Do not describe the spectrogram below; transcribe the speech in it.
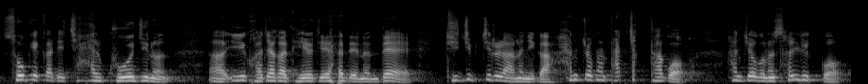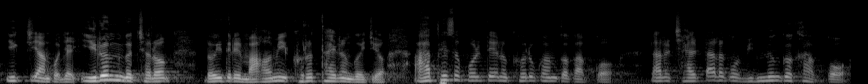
속에까지 잘 구워지는 아, 이 과자가 되어져야 되는데 뒤집지를 않으니까 한쪽은 바짝 타고 한쪽은 설립고 익지 않고 이런 것처럼 너희들의 마음이 그렇다 이런 거죠. 앞에서 볼 때는 거룩한 것 같고 나를 잘 따르고 믿는 것 같고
